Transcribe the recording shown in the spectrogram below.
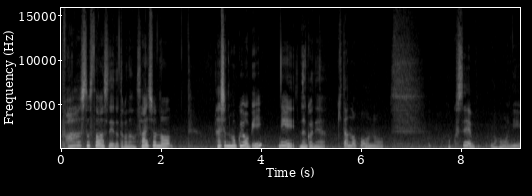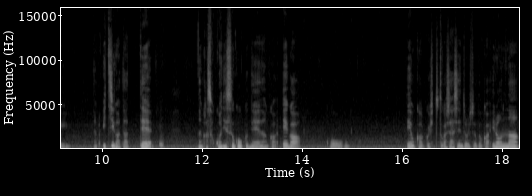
ファーストサースデーだったかな。最初の最初の木曜日になんかね北の方の北西部の方になんか位置が立ってなんかそこにすごくねなんか絵がこう絵を描く人とか写真撮る人とかいろんな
